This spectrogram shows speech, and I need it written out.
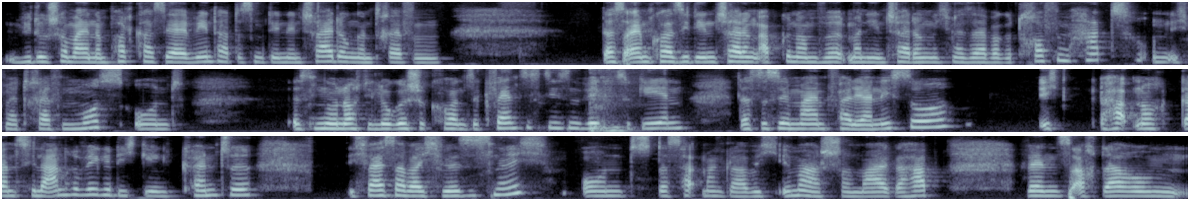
wie du schon mal in einem Podcast ja erwähnt hattest, mit den Entscheidungen treffen, dass einem quasi die Entscheidung abgenommen wird, man die Entscheidung nicht mehr selber getroffen hat und nicht mehr treffen muss und es nur noch die logische Konsequenz ist, diesen Weg zu gehen. Das ist in meinem Fall ja nicht so. Ich habe noch ganz viele andere Wege, die ich gehen könnte. Ich weiß aber, ich will es nicht. Und das hat man, glaube ich, immer schon mal gehabt, wenn es auch darum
